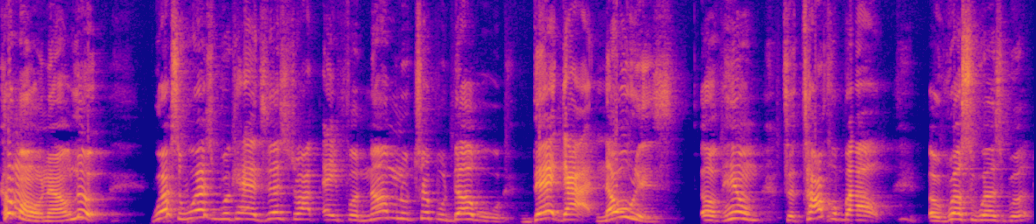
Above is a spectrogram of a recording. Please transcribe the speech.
Come on now, look. Russell Westbrook had just dropped a phenomenal triple double that got notice of him to talk about uh, Russell Westbrook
